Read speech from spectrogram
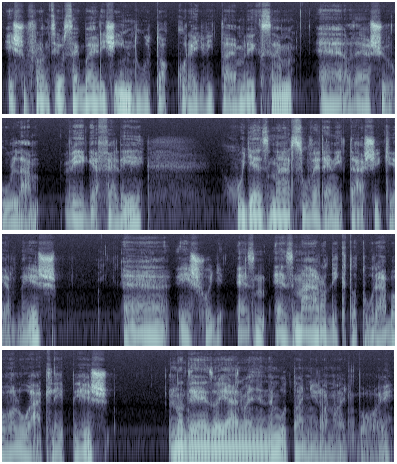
és Franciaországban el is indult akkor egy vita, emlékszem, e, az első hullám vége felé, hogy ez már szuverenitási kérdés, e, és hogy ez, ez már a diktatúrába való átlépés. Na de ez a járvány nem volt annyira nagy baj.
